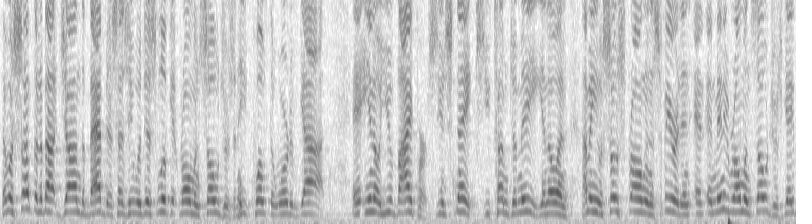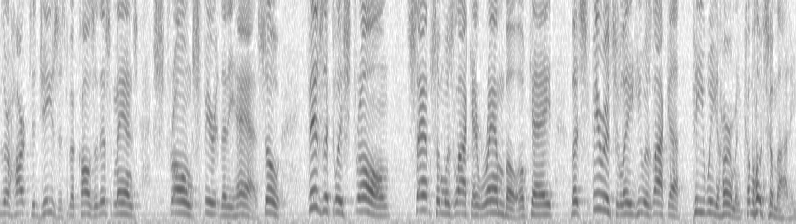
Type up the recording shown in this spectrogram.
There was something about John the Baptist as he would just look at Roman soldiers and he'd quote the Word of God. Eh, you know, you vipers, you snakes, you come to me, you know. And I mean, he was so strong in the spirit. And, and, and many Roman soldiers gave their heart to Jesus because of this man's strong spirit that he has. So, physically strong, Samson was like a Rambo, okay? But spiritually, he was like a Pee Wee Herman. Come on, somebody.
